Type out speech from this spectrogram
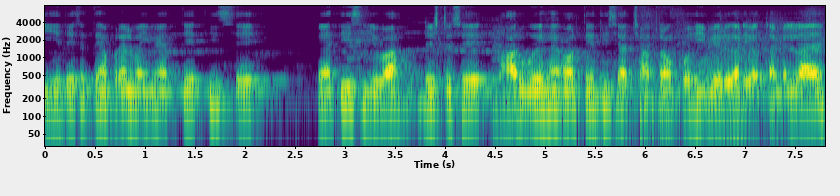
ये देख सकते हैं। अप्रैल मई में तैंतीस से पैंतीस युवा लिस्ट से बाहर हुए हैं और तैंतीस हज़ार छात्रों को ही बेरोजगारी भत्ता मिल रहा है।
